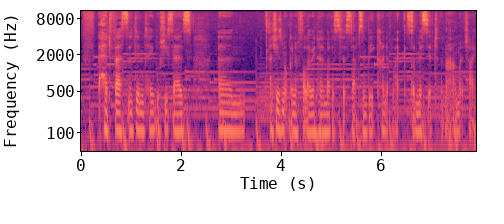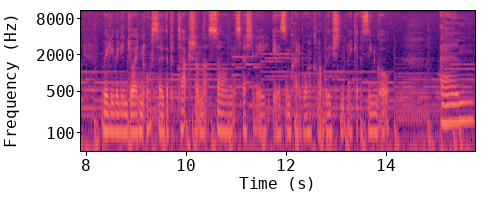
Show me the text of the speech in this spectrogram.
f- head first at the dinner table, she says, um, and she's not going to follow in her mother's footsteps and be kind of like submissive to the man, which I really, really enjoyed. And also, the production on that song, especially, is incredible. I can't believe she didn't make it a single. Um,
